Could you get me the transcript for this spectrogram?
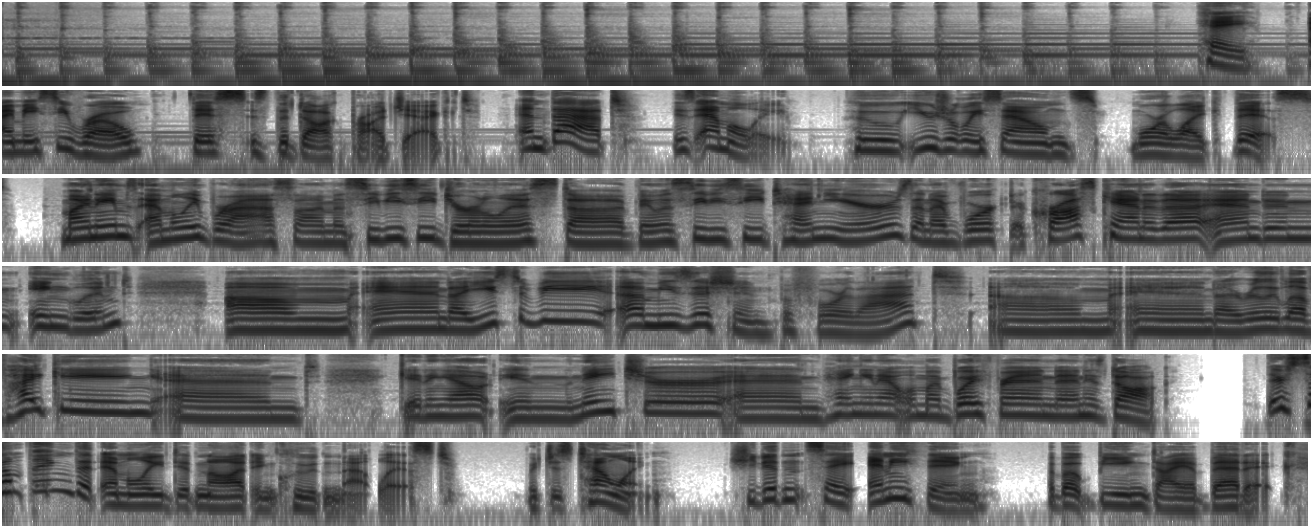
Hey, I'm Acey Rowe. This is The Doc Project. And that is Emily, who usually sounds more like this. My name's Emily Brass. I'm a CBC journalist. Uh, I've been with CBC 10 years and I've worked across Canada and in England. Um, and I used to be a musician before that. Um, and I really love hiking and getting out in nature and hanging out with my boyfriend and his dog. There's something that Emily did not include in that list, which is telling. She didn't say anything about being diabetic.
